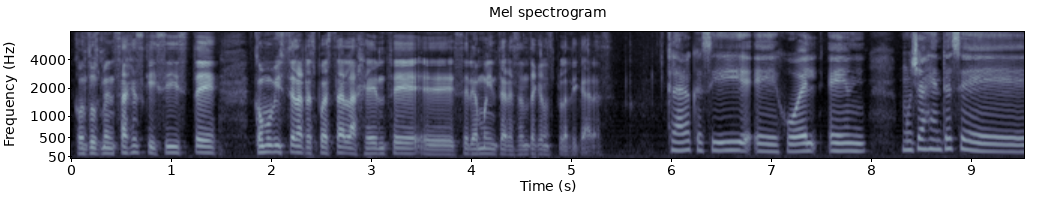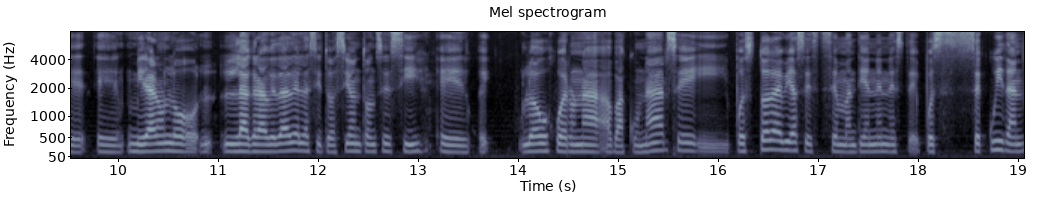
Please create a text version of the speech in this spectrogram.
con tus mensajes que hiciste? ¿Cómo viste la respuesta de la gente? Eh, sería muy interesante que nos platicaras. Claro que sí, eh, Joel. Eh, mucha gente se eh, miraron lo, la gravedad de la situación, entonces sí, luego fueron a, vacunarse y pues todavía se, se mantienen, este, pues se cuidan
